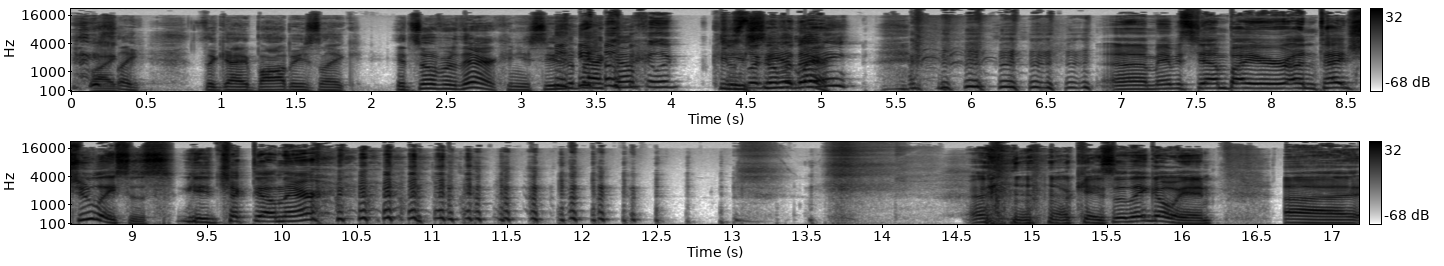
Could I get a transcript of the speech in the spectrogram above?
It's like, the guy Bobby's like, it's over there. Can you see the backup? Look, look, Can just you look see over it, there. Lenny? Uh maybe it's down by your untied shoelaces. You check down there? okay, so they go in. Uh,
